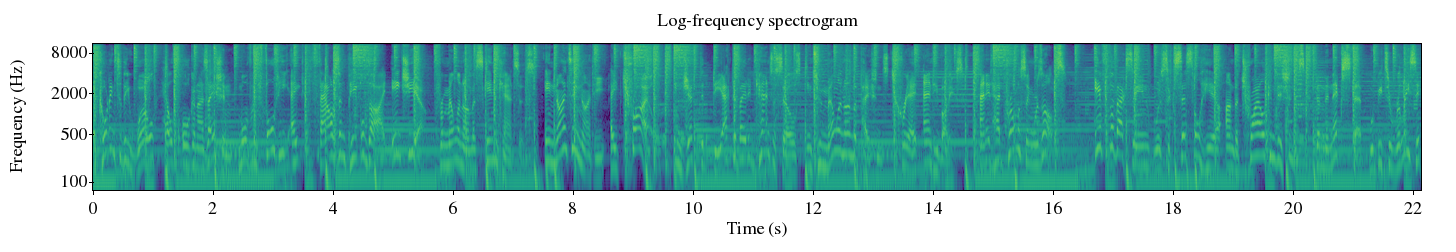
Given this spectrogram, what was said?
According to the World Health Organization, more than 48,000 people die each year from melanoma skin cancers. In 1990, a trial injected deactivated cancer cells into melanoma patients to create antibodies, and it had promising results. If the vaccine was successful here under trial conditions, then the next step would be to release it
